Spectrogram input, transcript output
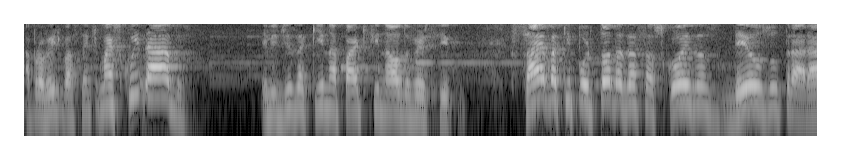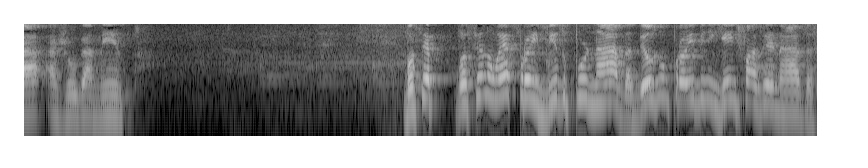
Aproveite bastante, mas cuidado. Ele diz aqui na parte final do versículo: Saiba que por todas essas coisas Deus o trará a julgamento. Você, você não é proibido por nada. Deus não proíbe ninguém de fazer nada.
